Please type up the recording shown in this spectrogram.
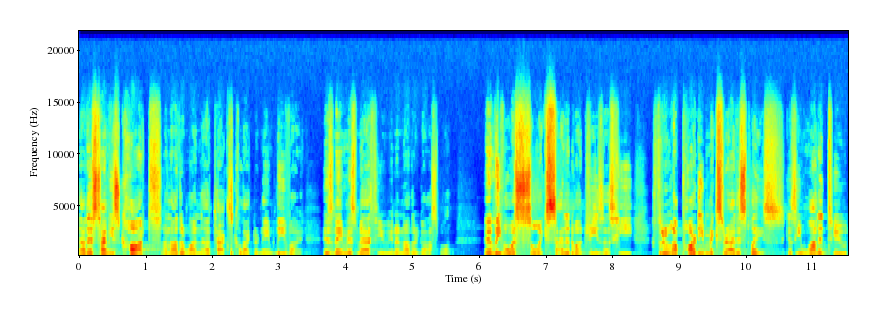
Now, this time he's caught another one, a tax collector named Levi. His name is Matthew in another gospel. Levi was so excited about Jesus, he threw a party mixer at his place because he wanted to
